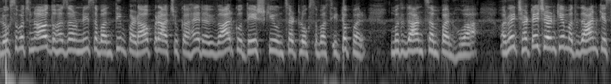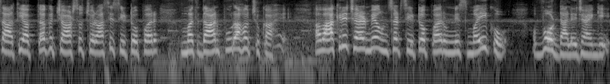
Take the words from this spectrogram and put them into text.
लोकसभा चुनाव 2019 अब अंतिम पड़ाव पर आ चुका है। रविवार को देश की उनसठ लोकसभा सीटों पर मतदान संपन्न हुआ और वहीं छठे चरण के मतदान के साथ ही अब तक चार सौ चौरासी सीटों पर मतदान पूरा हो चुका है। अब आखिरी चरण में उनसठ सीटों पर 19 मई को वोट डाले जाएँगे।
